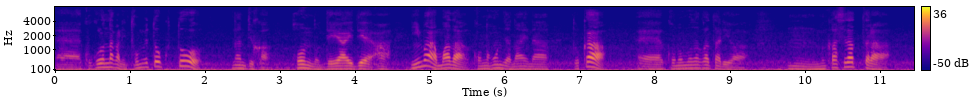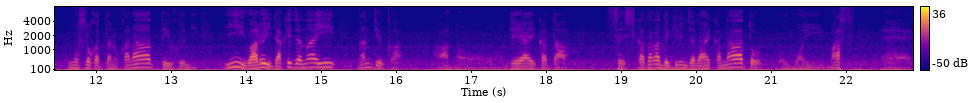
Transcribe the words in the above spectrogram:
えー、心の中に留めておくと何て言うか本の出会いであ今はまだこの本じゃないなとか、えー、この物語は、うん、昔だったら面白かったのかなっていうふうにいい悪いだけじゃない何て言うかあの出会い方接し方ができるんじゃないかなと思います、え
